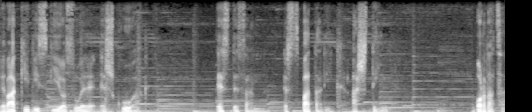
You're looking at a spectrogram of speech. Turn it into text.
Ebaki dizkiozue eskuak, ez dezan ezpatarik astin. Hordatza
